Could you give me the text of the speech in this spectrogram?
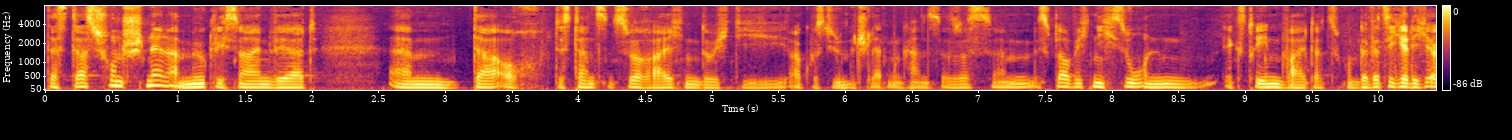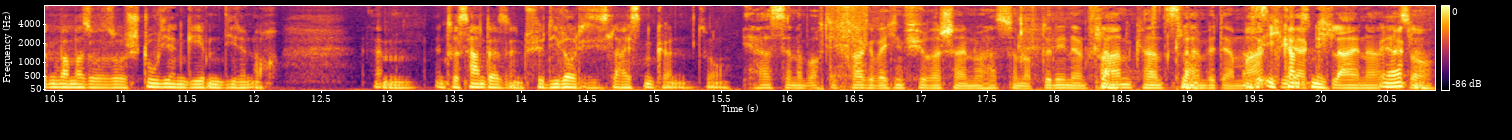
dass das schon schneller möglich sein wird, ähm, da auch Distanzen zu erreichen durch die Akkus, die du mitschleppen kannst. Also das ähm, ist, glaube ich, nicht so extrem weiter zu kommen. Da wird sicherlich irgendwann mal so, so Studien geben, die dann auch ähm, interessanter sind für die Leute, die es leisten können. So. Ja, ist dann aber auch die Frage, welchen Führerschein du hast und ob du den dann fahren klar, kannst. Klar. Dann wird der Markt also ich wieder nicht. kleiner. Ja, so,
